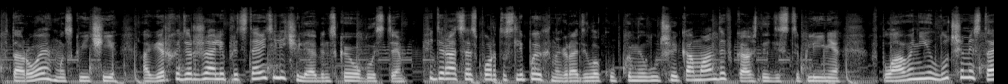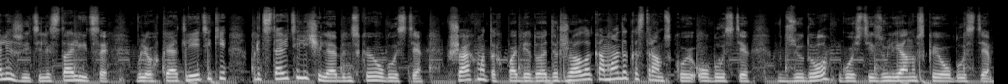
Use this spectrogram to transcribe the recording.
второе – москвичи, а верх одержали представители Челябинской области. Федерация спорта слепых наградила кубками лучшие команды в каждой дисциплине. В плавании лучшими стали жители столицы, в легкой атлетике – представители Челябинской области, в шахматах победу одержала команда Костромской области, в дзюдо – гости из Ульяновской области.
